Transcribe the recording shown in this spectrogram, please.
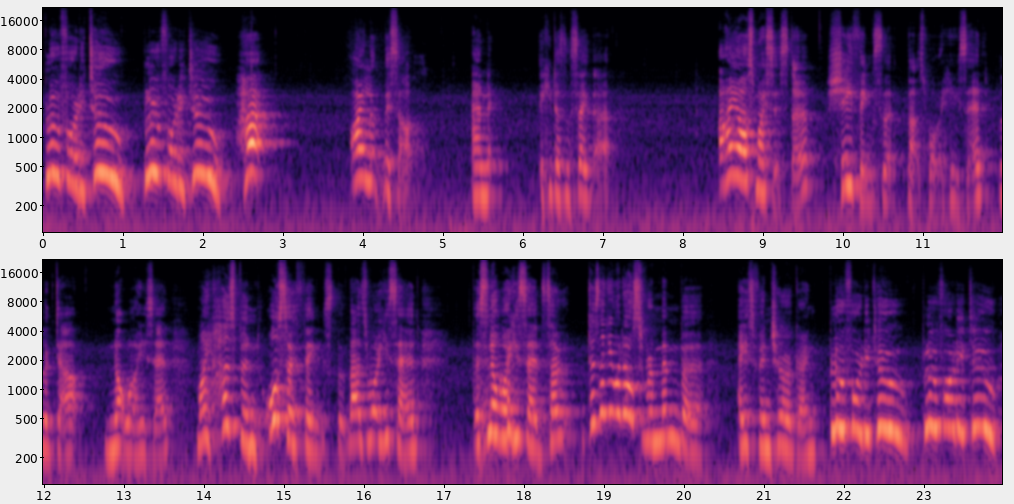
"Blue 42, blue 42, ha." I looked this up, and he doesn't say that. I asked my sister, she thinks that that's what he said, looked it up, not what he said. My husband also thinks that that's what he said, that's not what he said. So, does anyone else remember Ace Ventura going, Blue 42, Blue 42,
